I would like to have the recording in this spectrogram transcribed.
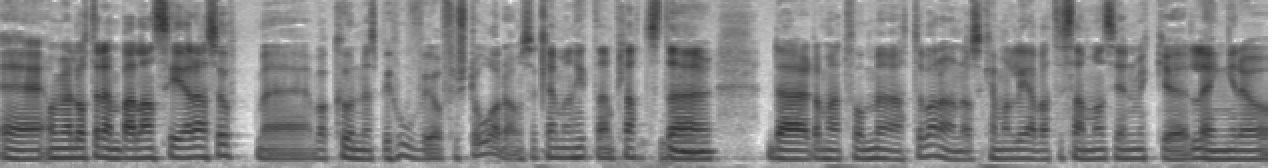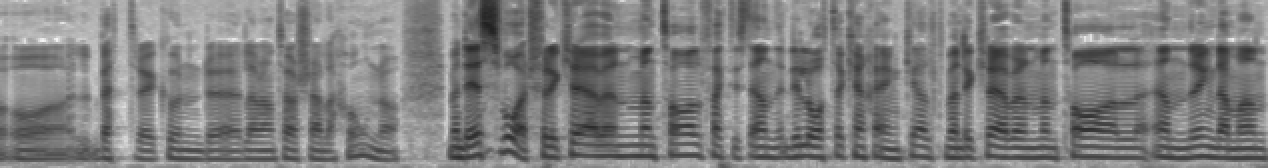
Eh, om jag låter den balanseras upp med vad kundens behov är och förstå dem så kan man hitta en plats där, Mm. där de här två möter varandra och så kan man leva tillsammans i en mycket längre och, och bättre kund-leverantörsrelation. Då. Men det är svårt för det kräver en mental faktiskt ändring. Det låter kanske enkelt men det kräver en mental ändring där man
